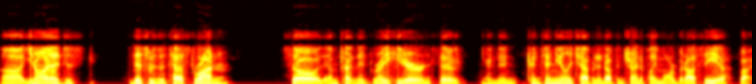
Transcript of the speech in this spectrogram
Uh, you know, I just, this was a test run, so I'm cutting it right here instead of and then continually chopping it up and trying to play more. But I'll see you. Bye.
